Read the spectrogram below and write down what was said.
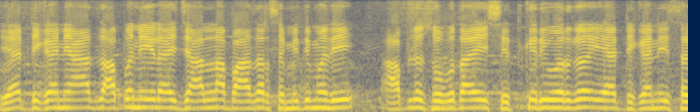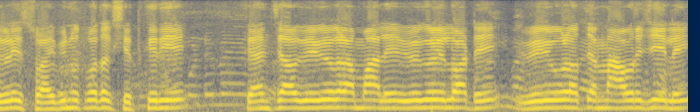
या ठिकाणी आज आपण येईल आहे जालना बाजार समितीमध्ये. आपल्यासोबत आहे शेतकरी वर्ग. या ठिकाणी सगळे सोयाबीन उत्पादक शेतकरी आहे. त्यांचा वेगवेगळा माल आहे वेगवेगळे लॉट आहे. वेगवेगळा त्यांना आवरेज येईल. आहे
